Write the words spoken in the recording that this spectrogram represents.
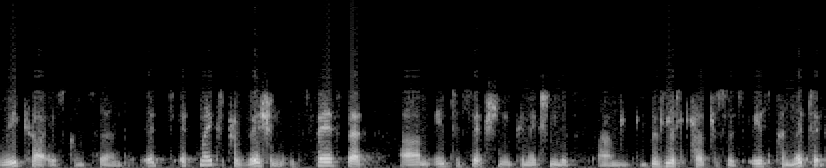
RICA is concerned, it it makes provision. It says that um, interception in connection with um, business purposes is permitted.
